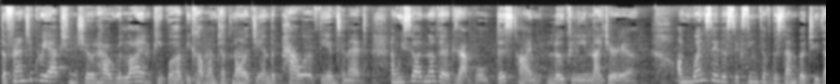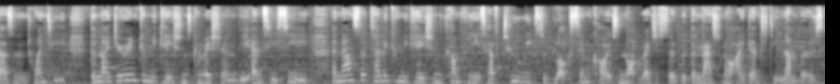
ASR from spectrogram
The frantic reaction showed how reliant people had become on technology and the power of the internet, and we saw another example, this time locally in Nigeria. On Wednesday, the 16th of December 2020, the Nigerian Communications Commission, the NCC, announced that telecommunications companies have two weeks to block SIM cards not registered with the National Identity Numbers,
